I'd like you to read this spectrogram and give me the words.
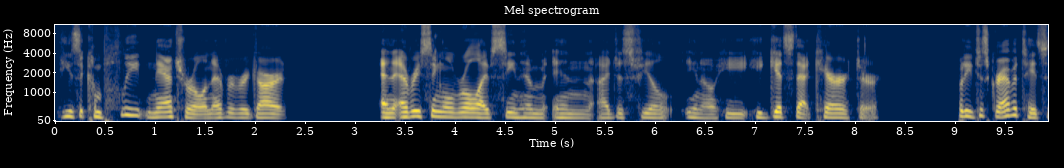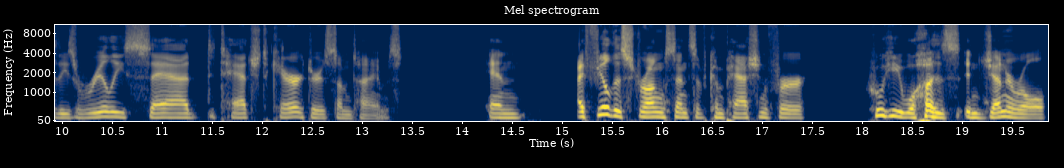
he's a complete natural in every regard and every single role I've seen him in, I just feel you know he he gets that character, but he just gravitates to these really sad, detached characters sometimes, and I feel this strong sense of compassion for who he was in general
